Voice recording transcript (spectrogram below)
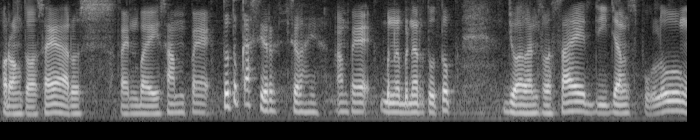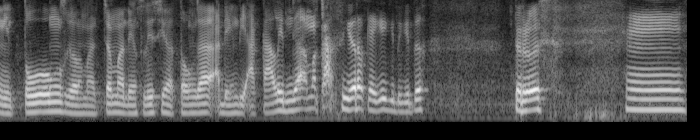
orang tua saya harus standby sampai tutup kasir istilahnya. Sampai bener-bener tutup. Jualan selesai di jam 10 ngitung segala macam ada yang selisih atau enggak ada yang diakalin enggak sama kasir kayak gitu-gitu. Terus hmm,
